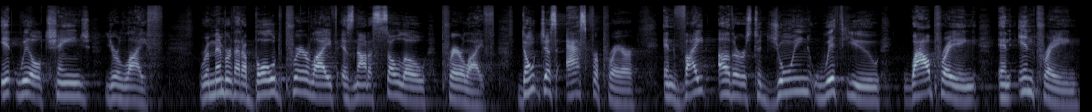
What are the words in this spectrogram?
it will change your life. Remember that a bold prayer life is not a solo prayer life. Don't just ask for prayer, invite others to join with you while praying and in praying.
